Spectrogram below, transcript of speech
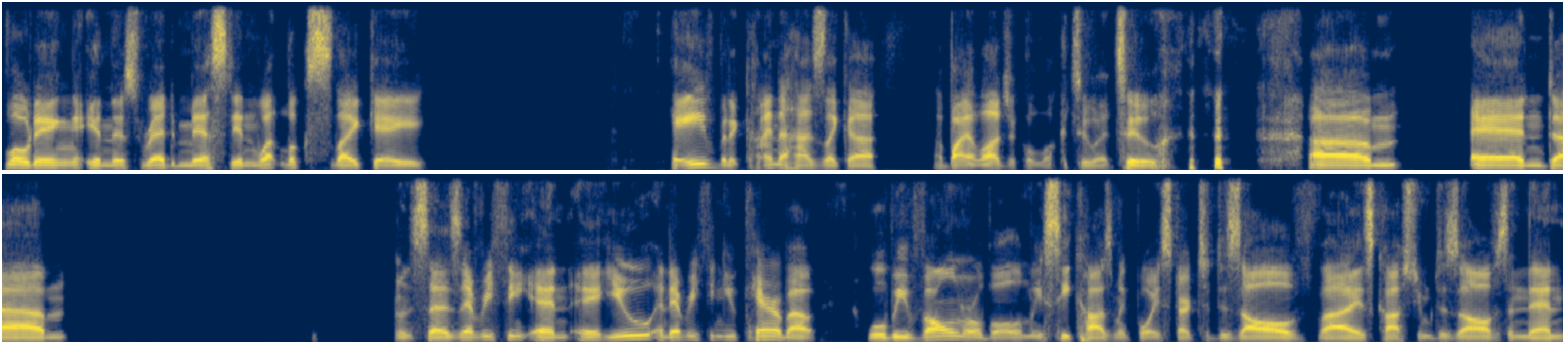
floating in this red mist in what looks like a cave, but it kind of has like a, a biological look to it too. um, and um, it says everything and uh, you and everything you care about will be vulnerable and we see cosmic boy start to dissolve uh, his costume dissolves and then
